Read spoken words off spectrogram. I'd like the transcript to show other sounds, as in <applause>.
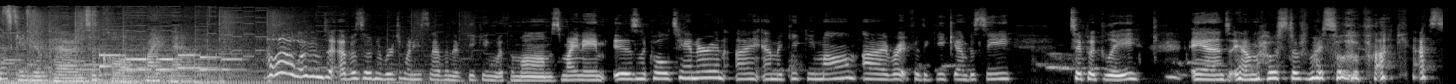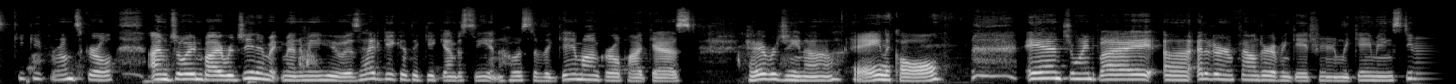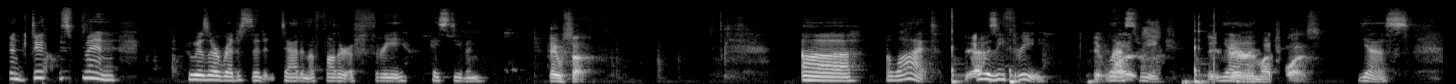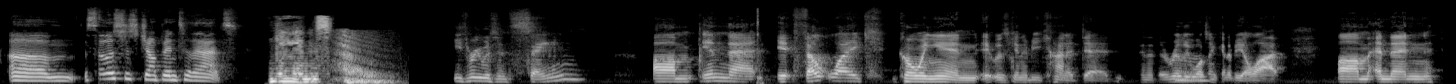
let's give your parents a call right now. Hello, welcome to episode number 27 of Geeking with the Moms. My name is Nicole Tanner, and I am a geeky mom. I write for the Geek Embassy, typically, and am host of my <laughs> solo podcast, Geeky Thrones Girl. I'm joined by Regina McMenemy, who is head geek at the Geek Embassy and host of the Game On Girl podcast. Hey, Regina. Hey, Nicole. And joined by uh, editor and founder of Engage Family Gaming, Stephen Duetzmann, who is our reticent dad and the father of three. Hey, Stephen. Hey, what's up? Uh, a lot. Yeah. It was E3 It last was. week. It Yeah. very much was. Yes. Um, so let's just jump into that. Games. E3 was insane. Um, in that it felt like going in, it was going to be kind of dead, and that there really Mhm. wasn't going to be a lot. Um, and then it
